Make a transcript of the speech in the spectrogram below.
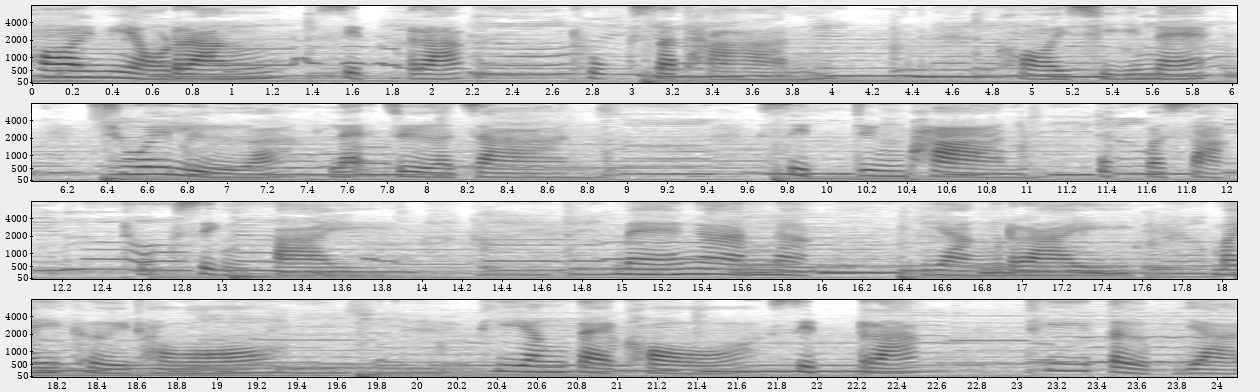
คอยเหนี่ยวรั้ง สิทธิรักทุกสถาน คอยชี้แนะ ช่วยเหลือและเจือจาน สิทธิ์จึงผ่านอุปสรรคทุกสิ่งไป แม้งานหนักอย่างไรไม่เคยท้อ เพียงแต่ขอสิทธิ์รักที่เติบใหญ่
